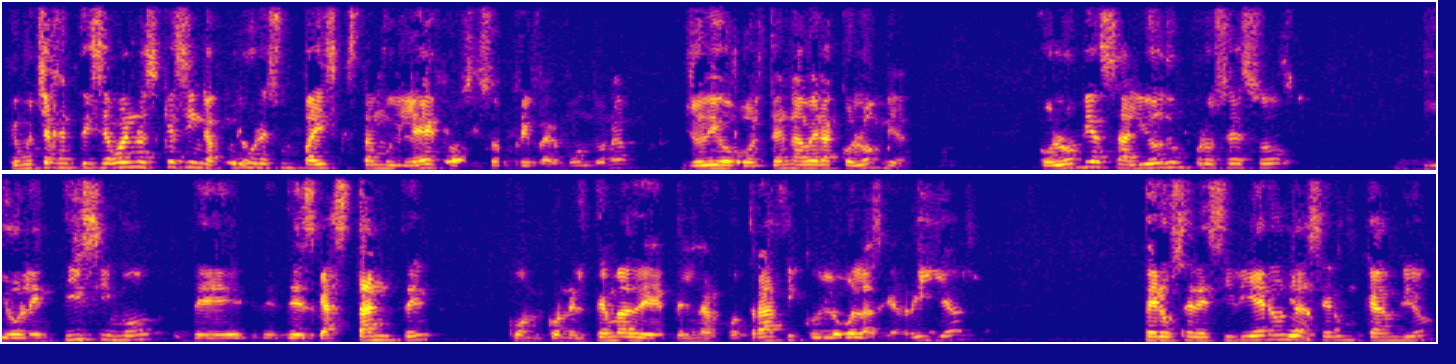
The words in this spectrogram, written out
que mucha gente dice, bueno, es que Singapur es un país que está muy lejos y son primer mundo, ¿no? Yo digo, volteen a ver a Colombia. Colombia salió de un proceso violentísimo, de, desgastante, con, con, el tema del narcotráfico y luego las guerrillas, pero se decidieron hacer un cambio,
